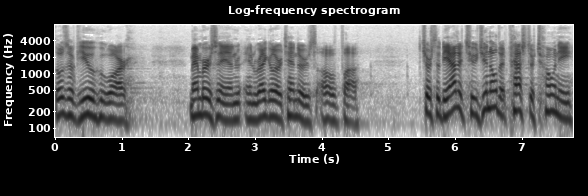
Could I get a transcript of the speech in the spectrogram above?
Those of you who are members and, and regular attenders of uh, Church of the Beatitudes, you know that Pastor Tony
